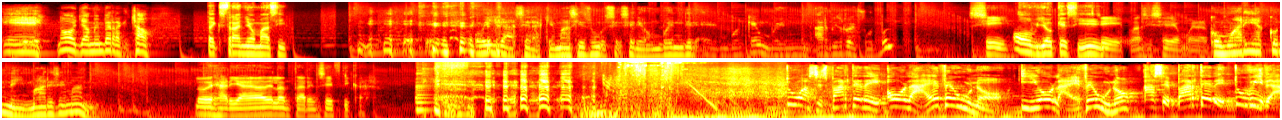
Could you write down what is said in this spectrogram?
Eh, no, ya me emberraqué. Chao. Te extraño, Masi. Oiga, ¿será que Masi es un- sería un buen, un buen, qué, un buen árbitro de fútbol? Sí, Obvio que sí. sí, así sería un buen árbitro. ¿Cómo haría con Neymar ese man? Lo dejaría adelantar en safety car. Tú haces parte de Hola F1 y Hola F1 hace parte de tu vida.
